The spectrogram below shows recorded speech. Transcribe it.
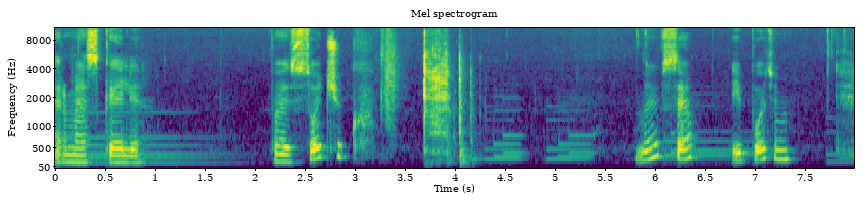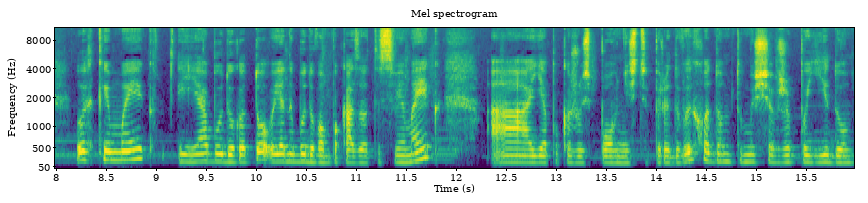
Hermes Kelly поясочок. Ну і все. І потім легкий мейк, і я буду готова. Я не буду вам показувати свій мейк, а я покажусь повністю перед виходом, тому що вже поїду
